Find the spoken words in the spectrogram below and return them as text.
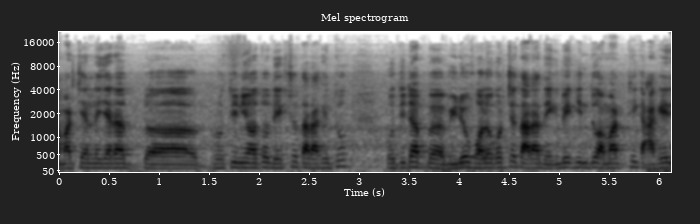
আমার চ্যানেলে যারা প্রতিনিয়ত দেখছ, তারা কিন্তু প্রতিটা ভিডিও ফলো করছে, তারা দেখবে কিন্তু আমার ঠিক আগের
